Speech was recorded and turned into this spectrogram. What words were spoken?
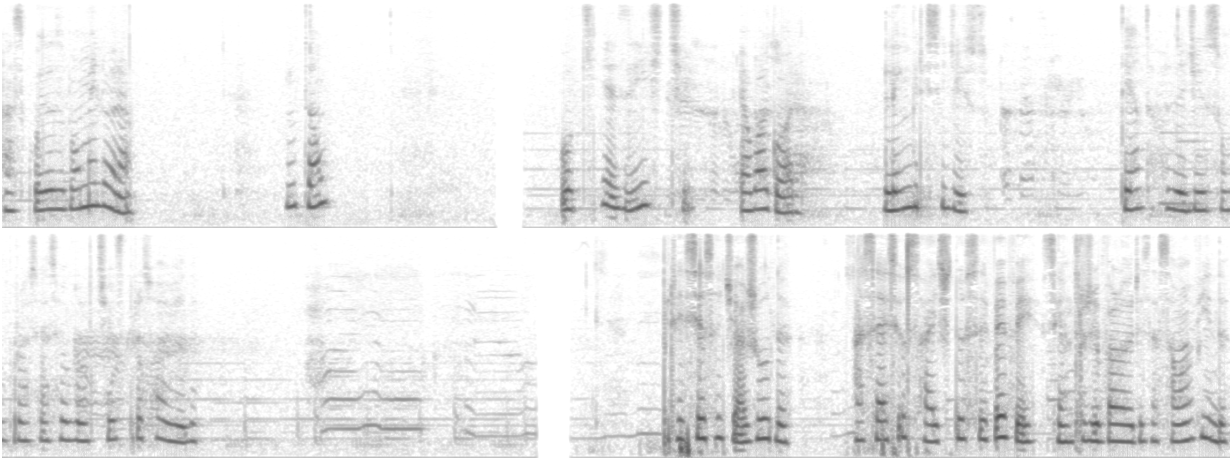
as coisas vão melhorar. Então, o que existe é o agora. Lembre-se disso. Tenta fazer disso um processo evolutivo para sua vida. Precisa de ajuda? Acesse o site do CVV, Centro de Valorização à Vida,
